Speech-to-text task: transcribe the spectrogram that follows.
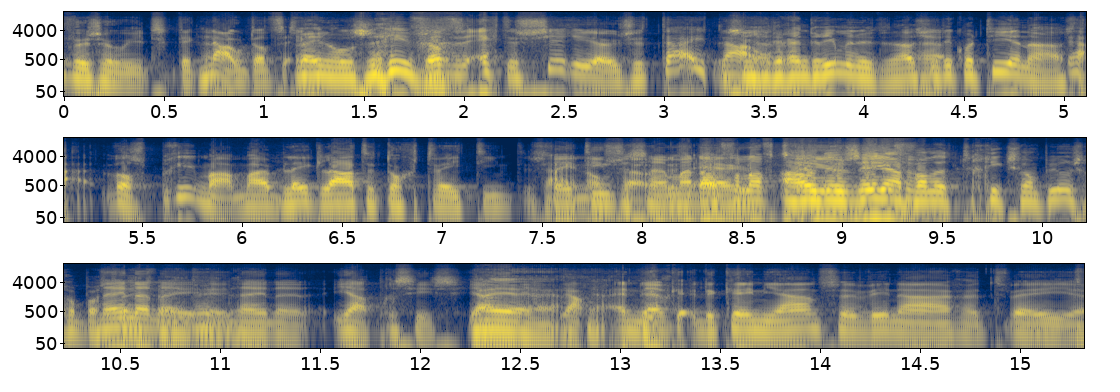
2,7 zoiets. Ik denk, nou, dat is, echt, 207. dat is echt een serieuze tijd. Dan zit je Nou, er geen drie minuten naast, zit Ja. een kwartier naast. ja, was prima. Maar het bleek later toch 2,10 te zijn. 2,10 of te zijn, Dus maar dan vanaf Oh, 2 de uur winnaar 7... van het Grieks kampioenschap was Nee, nee, 2-2. nee, nee, nee. Ja, precies. Ja, ja, ja. Ja, ja. en de, de Keniaanse winnaar eh, 2... 2-10.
